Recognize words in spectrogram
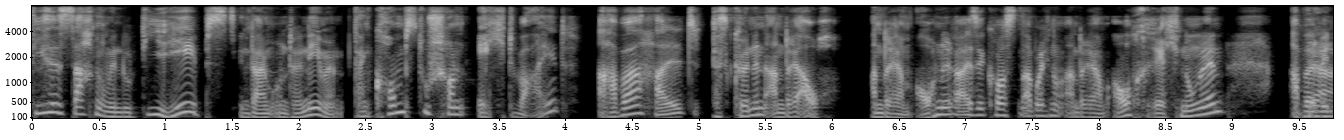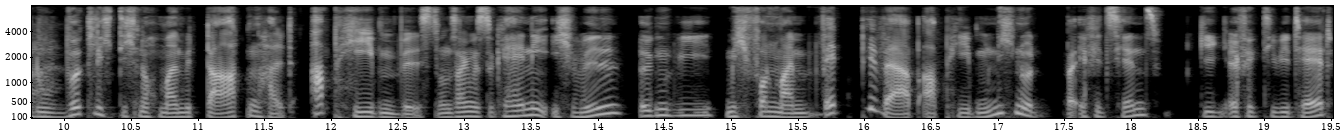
diese Sachen, wenn du die hebst in deinem Unternehmen, dann kommst du schon echt weit, aber halt, das können andere auch. Andere haben auch eine Reisekostenabrechnung, andere haben auch Rechnungen. Aber ja. wenn du wirklich dich nochmal mit Daten halt abheben willst und sagen willst, okay, hey, nee, ich will irgendwie mich von meinem Wettbewerb abheben, nicht nur bei Effizienz, gegen Effektivität.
